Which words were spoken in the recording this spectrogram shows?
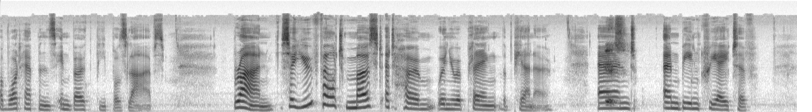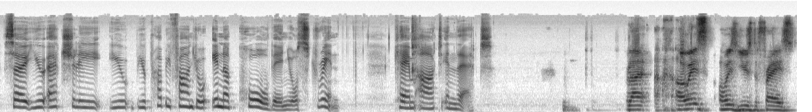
of what happens in both people's lives. Bryan, so you felt most at home when you were playing the piano and yes. and being creative. So you actually you you probably found your inner core then, your strength came out in that. Well, I, I always always use the phrase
